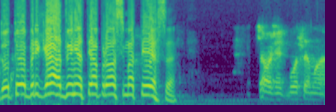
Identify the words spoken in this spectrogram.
Doutor, obrigado, hein? Até a próxima terça. Tchau, gente. Boa semana.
